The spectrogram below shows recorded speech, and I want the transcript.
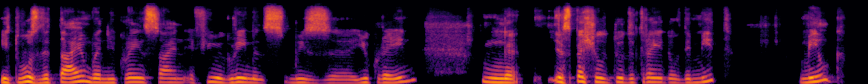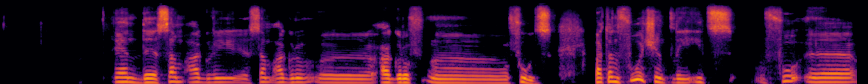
it was the time when Ukraine signed a few agreements with Ukraine especially to the trade of the meat, milk, and uh, some agri some agro uh, agro uh, foods. But unfortunately, it's for uh,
